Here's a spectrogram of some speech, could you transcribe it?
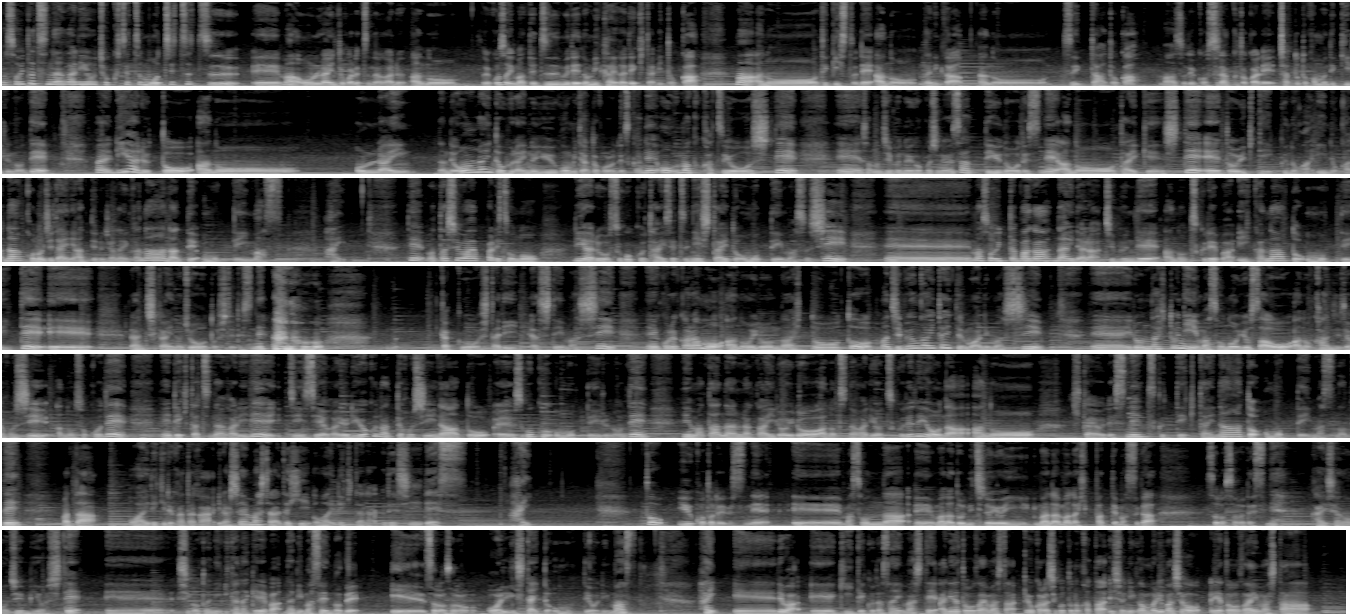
まあ、そういったつながりを直接持ちつつ、えー、まあオンラインとかでつながるあのそれこそ今って Zoom で飲み会ができたりとか、まあ、あのテキストであの何かあの Twitter とか、まあ、それこそ Slack とかでチャットとかもできるので、まあ、リアルとあのオンラインなんでオンラインとオフラインの融合みたいなところですかね。をうまく活用して、えー、その自分の居心地の良さっていうのをですね、あの体験して、えーと、生きていくのがいいのかな。この時代に合ってるんじゃないかななんて思っています。はい。で私はやっぱりそのリアルをすごく大切にしたいと思っていますし、えーまあ、そういった場がないなら自分であの作ればいいかなと思っていて、えー、ランチ会の女王としてですね。企画をしたりしていますし、えー、これからもあのいろんな人と、まあ、自分がいたいっていうのもありますし、えー、いろんな人に、まあ、その良さをあの感じてほしいあのそこで、えー、できたつながりで人生がより良くなってほしいなと、えー、すごく思っているので、えー、また何らかいろいろつながりを作れるようなあの機会をですね作っていきたいなと思っていますのでまたお会いできる方がいらっしゃいましたら是非お会いできたら嬉しいです。はいということでですね、えーまあ、そんな、えー、まだ土日の余韻まだまだ引っ張ってますがそろそろですね会社の準備をして、えー、仕事に行かなければなりませんので、えー、そろそろ終わりにしたいと思っております。はい、えー、では、えー、聞いてくださいましてありがとうございました。今日から仕事の方一緒に頑張りましょう。ありがとうございました。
